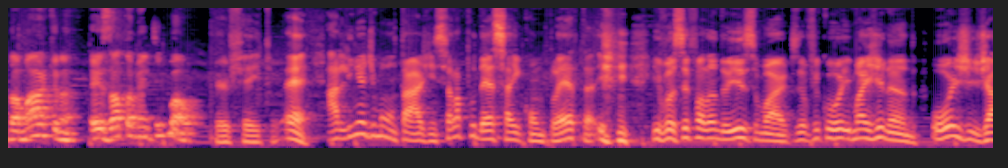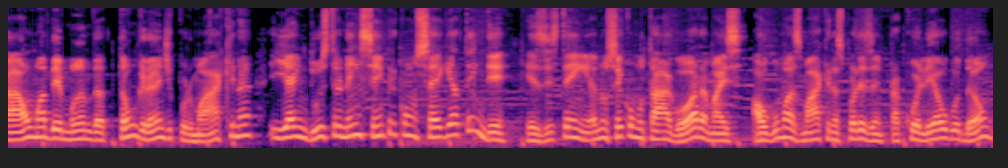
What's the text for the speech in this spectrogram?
da máquina é exatamente igual. Perfeito. É, a linha de montagem, se ela puder sair completa, e, e você falando isso, Marcos, eu fico imaginando. Hoje já há uma demanda tão grande por máquina e a indústria nem sempre consegue atender. Existem, eu não sei como está agora, mas algumas máquinas, por exemplo, para colher algodão,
